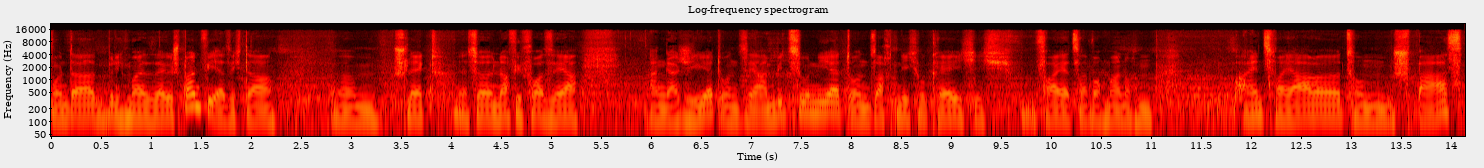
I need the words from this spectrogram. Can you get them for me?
und da bin ich mal sehr gespannt, wie er sich da ähm, schlägt. Er ist ja nach wie vor sehr engagiert und sehr ambitioniert und sagt nicht, okay, ich, ich fahre jetzt einfach mal noch ein, ein, zwei Jahre zum Spaß,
